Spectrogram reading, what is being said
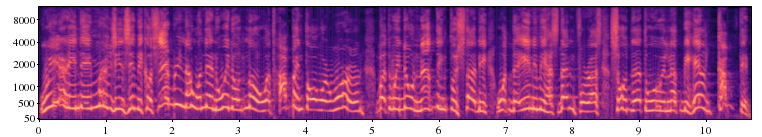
We are in the emergency because every now and then we don't know what happened to our world, but we do nothing to study what the enemy has done for us so that we will not be held captive.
